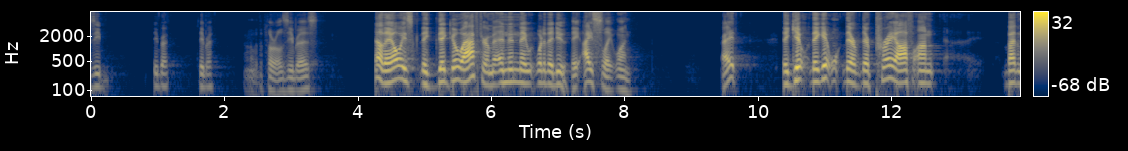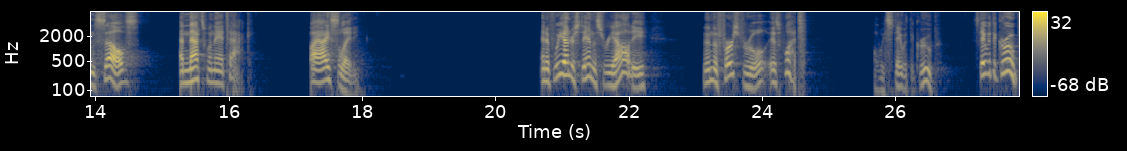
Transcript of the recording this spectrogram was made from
zebra, zebra? I don't know what the plural zebra is. No, they always, they, they go after them, and then they, what do they do? They isolate one, right? They get, they get their, their prey off on, by themselves, and that's when they attack, by isolating. And if we understand this reality, then the first rule is what? Always stay with the group. Stay with the group.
